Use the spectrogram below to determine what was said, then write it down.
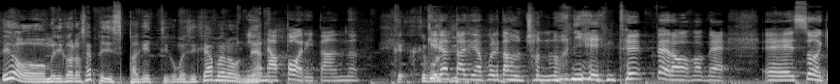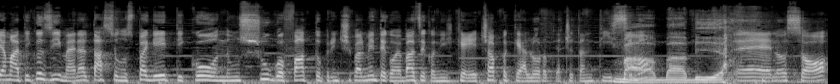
Io mi ricordo sempre di spaghetti, come si chiamano? Il Ne- Napolitan. Che- che Che, in realtà dire? di napoletano non c'hanno niente, però vabbè, eh, sono chiamati così, ma in realtà sono spaghetti con un sugo fatto principalmente come base con il ketchup, che a loro piace tantissimo. Babba mia. Eh, lo so.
